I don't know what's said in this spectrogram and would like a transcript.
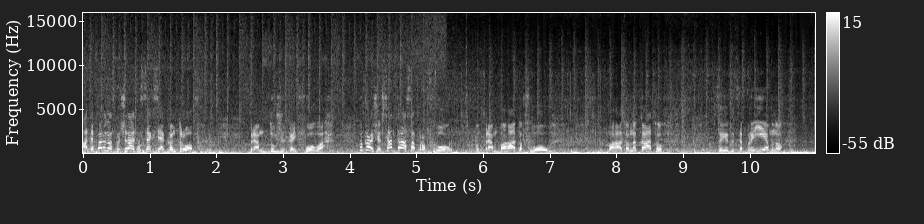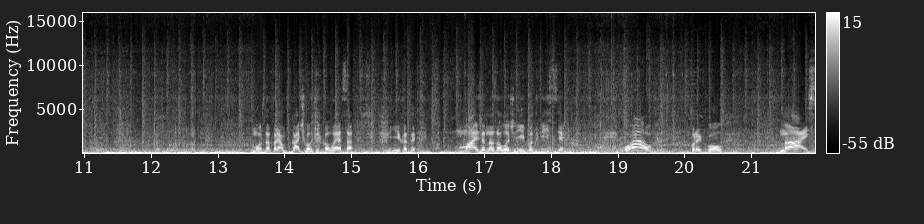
А тепер у нас починається секція контроп. Прям дуже кайфова. Ну, коротше, вся траса про флоу. От прям багато флоу, багато накату, все їдеться приємно. Можна прям вкачувати колеса, їхати майже на залоченій подвісті. Вау! Прикол! Найс!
